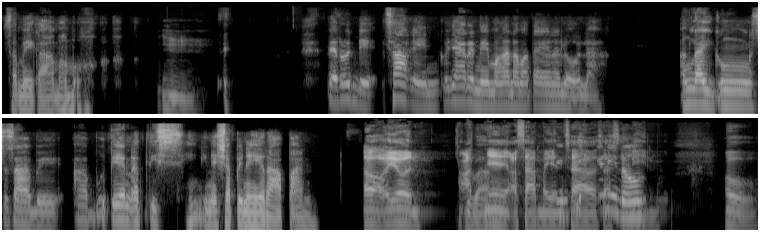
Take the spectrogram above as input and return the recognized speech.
sa may kama mo. Mm. Pero hindi, sa akin, kunyari may mga namatayan na lola, ang lagi kong nasasabi, ah, buti yan at least hindi na siya pinahirapan. Oo, yun. At Diba? niya, kasama yan sa yun, eh, no? Oh.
